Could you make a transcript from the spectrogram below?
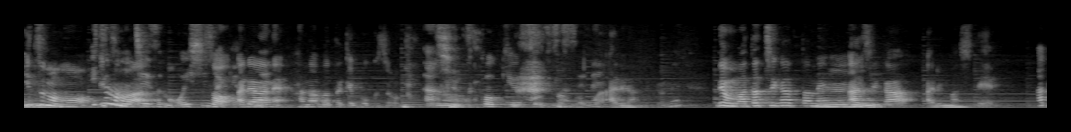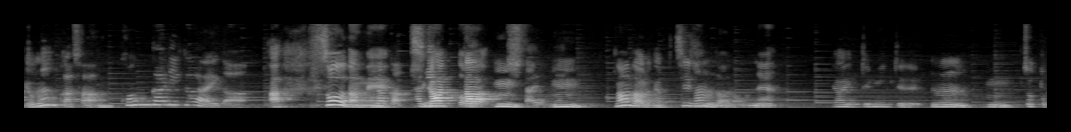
うん。いつもも、いつものチーズズも美味しいんそうだけど、ね、あれはね花畑牧場のあのチーズ。高級チーズそうそうなんでねあれなんだけど。ねでもまた違ったね、うん。味がありまして。あとなんかさ、うん。こんがり具合があそうだね。なんかパ違った。としたよね。うん、うん、なんだろうねチーズ。なんだろうね。焼いてみて。うん。うん。ちょっと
